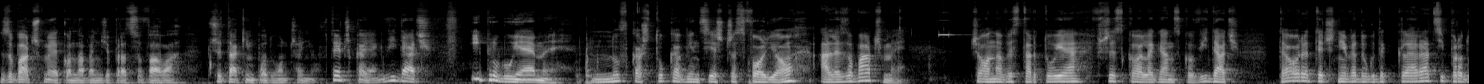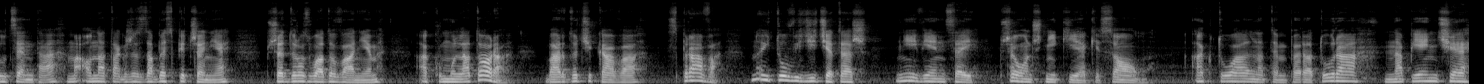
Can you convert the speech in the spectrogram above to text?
zobaczmy jak ona będzie pracowała przy takim podłączeniu. Wtyczka jak widać i próbujemy. Nówka sztuka, więc jeszcze z folią, ale zobaczmy, czy ona wystartuje. Wszystko elegancko widać. Teoretycznie, według deklaracji producenta, ma ona także zabezpieczenie przed rozładowaniem akumulatora. Bardzo ciekawa sprawa. No i tu widzicie też mniej więcej przełączniki, jakie są. Aktualna temperatura, napięcie,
